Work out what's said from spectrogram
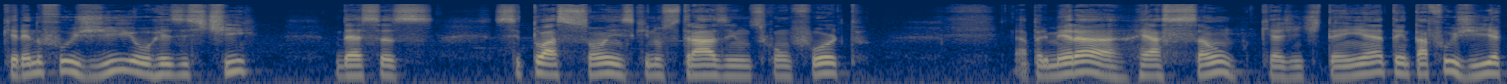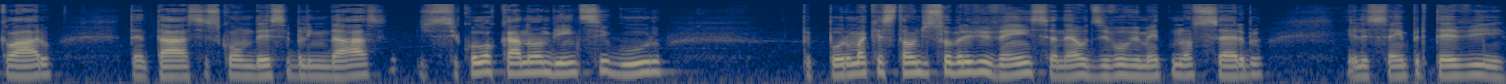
querendo fugir ou resistir dessas situações que nos trazem um desconforto, a primeira reação que a gente tem é tentar fugir, é claro, tentar se esconder, se blindar, se colocar no ambiente seguro por uma questão de sobrevivência, né? O desenvolvimento do nosso cérebro, ele sempre teve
